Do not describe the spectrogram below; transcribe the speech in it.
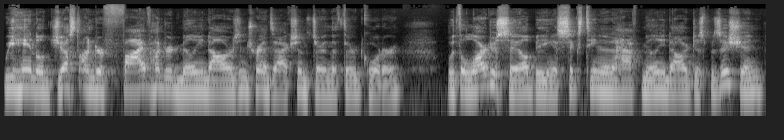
We handled just under $500 million in transactions during the third quarter, with the largest sale being a $16.5 million disposition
